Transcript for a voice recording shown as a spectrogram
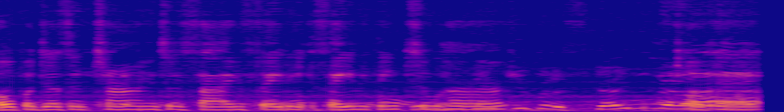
Oprah doesn't turn to the side and say say anything to her. Okay,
